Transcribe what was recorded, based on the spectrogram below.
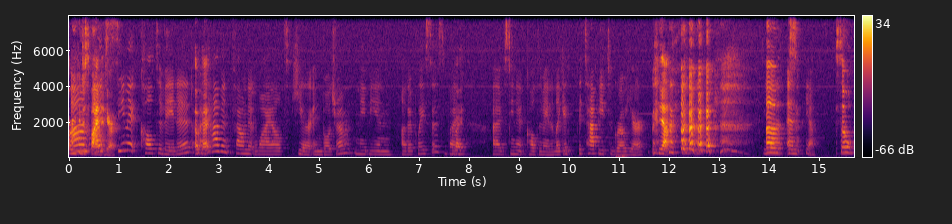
Or you can just Um, find I've it here. I've seen it cultivated. Okay. I haven't found it wild here in Bodrum, maybe in other places, but Right. I've seen it cultivated. Like it, it's happy to grow here. Yeah. Yeah, Um, and yeah. So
